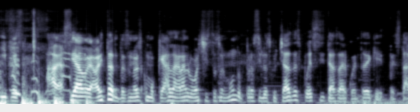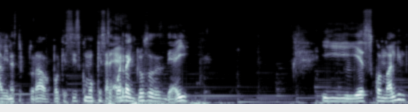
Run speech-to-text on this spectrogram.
Y pues, ah, así, a- ahorita pues no es como que a la gran lo más chistoso del mundo, pero si lo escuchas después sí te vas a dar cuenta de que pues, está bien estructurado, porque sí es como que se Sí. acuerda incluso desde ahí. Y es cuando alguien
